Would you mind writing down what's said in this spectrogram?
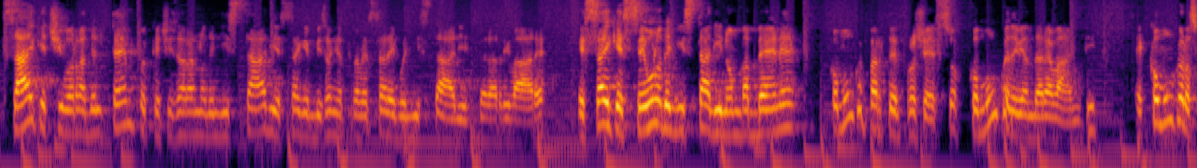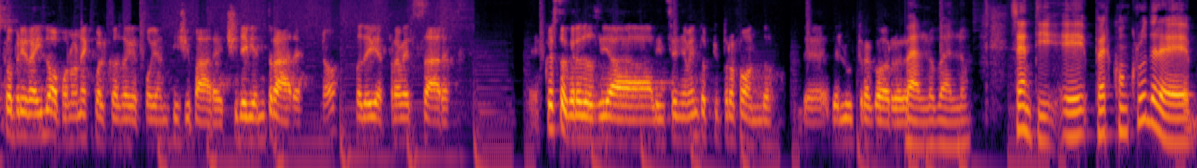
sai che ci vorrà del tempo e che ci saranno degli stadi e sai che bisogna attraversare quegli stadi per arrivare e sai che se uno degli stadi non va bene, comunque parte del processo, comunque devi andare avanti e comunque lo scoprirai dopo, non è qualcosa che puoi anticipare, ci devi entrare, no? Lo devi attraversare. Questo credo sia l'insegnamento più profondo de- dell'ultracorrere. Bello, bello. Senti, e per concludere,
